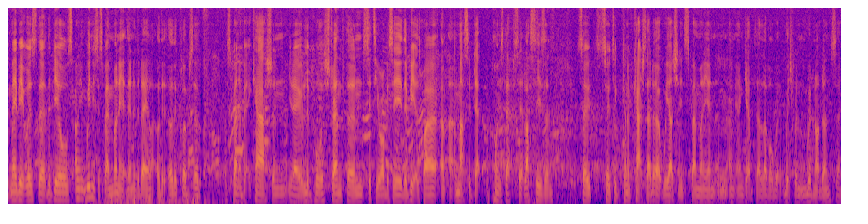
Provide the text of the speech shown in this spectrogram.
maybe it was the, the deals. I mean, we need to spend money at the end of the day. Like other, other clubs have, have spent a bit of cash, and you know Liverpool have strengthened. City are obviously they beat us by a, a massive de- points deficit last season. So, so to kind of catch that up, we actually need to spend money and, and, and- get up to that level, which we- we've not done. So,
